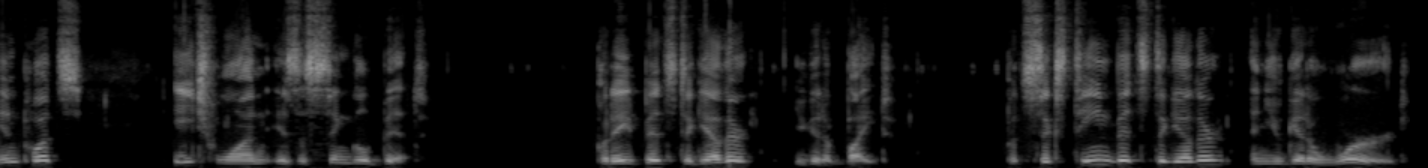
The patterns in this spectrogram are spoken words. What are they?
inputs. Each one is a single bit. Put 8 bits together, you get a byte. Put 16 bits together and you get a word.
